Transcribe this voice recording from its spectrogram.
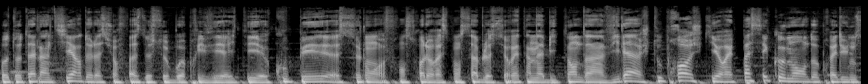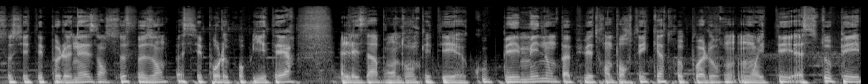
Au total, un tiers de la surface de ce bois privé a été coupé. Selon François, le responsable serait un habitant d'un village tout proche qui aurait passé commande auprès d'une société polonaise en se faisant passer pour le propriétaire. Les arbres ont donc été coupés mais n'ont pas pu être emportés. Quatre poids lourds ont été stoppés.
